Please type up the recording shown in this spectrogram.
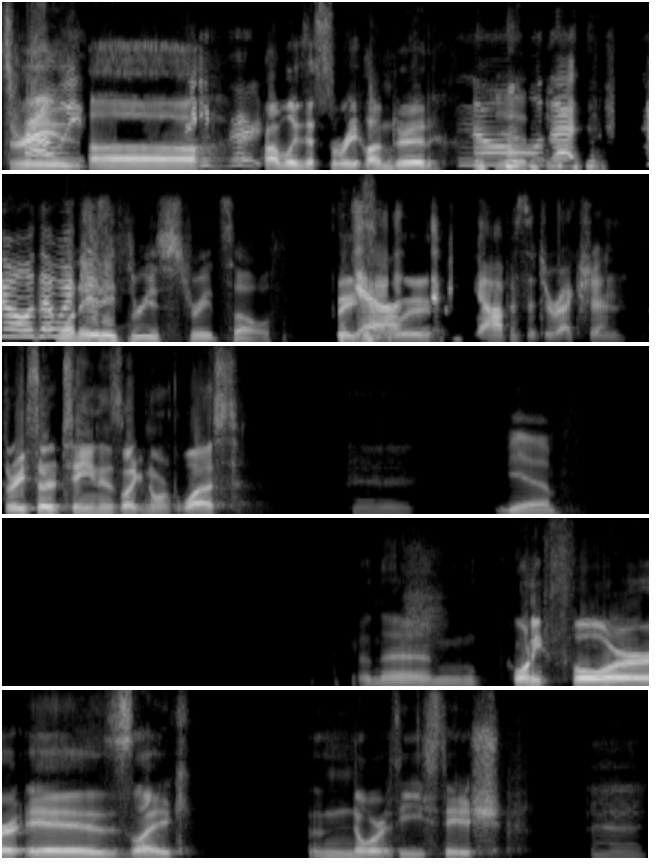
three? Probably uh, Favorite- probably the three hundred, No, that no, that would One just is straight south. yeah, basically. it'd be the opposite direction. Three thirteen is like northwest. Mm. Yeah. And then 24 is like northeast-ish. Mm.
